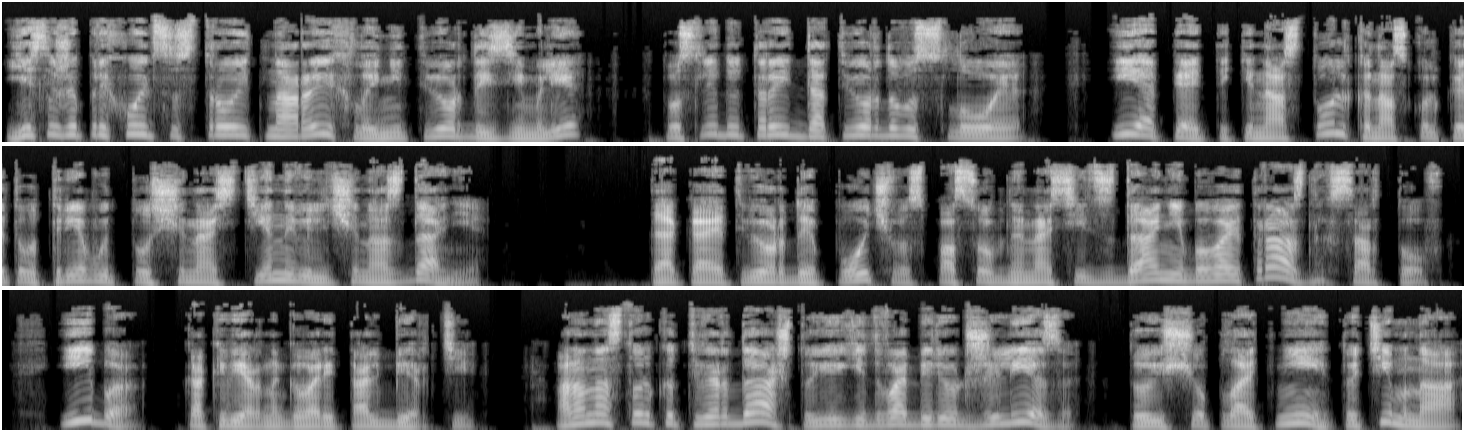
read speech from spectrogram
Если же приходится строить на рыхлой, нетвердой земле, то следует рыть до твердого слоя, и опять-таки настолько, насколько этого требует толщина стены и величина здания. Такая твердая почва, способная носить здание, бывает разных сортов, ибо, как верно говорит Альберти, она настолько тверда, что ее едва берет железо, то еще плотнее, то темна,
